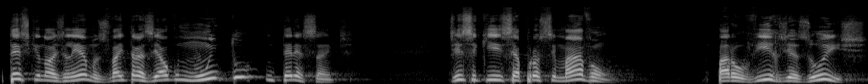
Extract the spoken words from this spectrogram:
O texto que nós lemos vai trazer algo muito interessante. Disse que se aproximavam para ouvir Jesus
